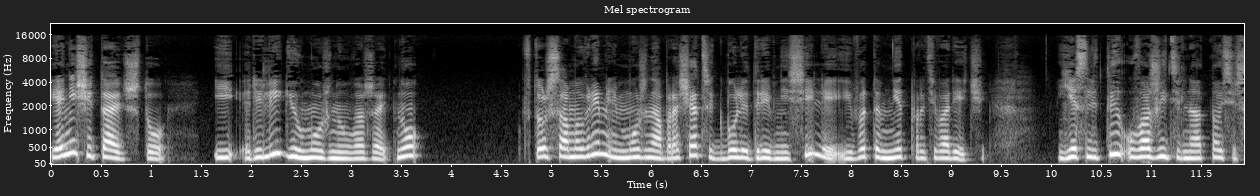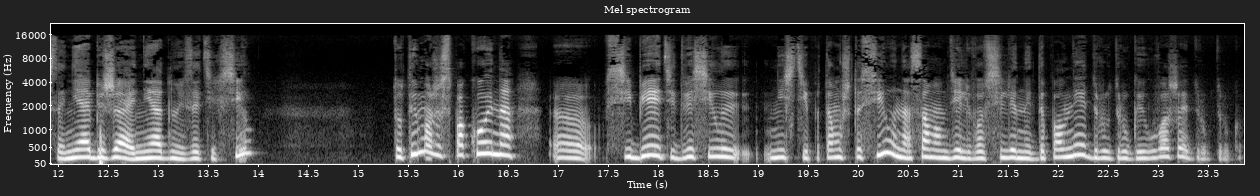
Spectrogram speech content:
И они считают, что и религию можно уважать, но в то же самое время можно обращаться к более древней силе, и в этом нет противоречий. Если ты уважительно относишься, не обижая ни одну из этих сил, то ты можешь спокойно э, себе эти две силы нести, потому что силы на самом деле во Вселенной дополняют друг друга и уважают друг друга.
